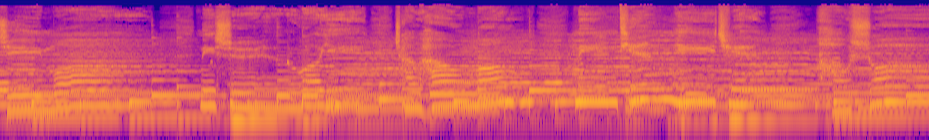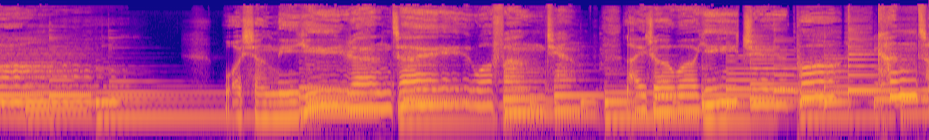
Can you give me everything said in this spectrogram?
寂寞。你是我一场好梦，明天一切好说。我想你依然在我房间，赖着我一直不走。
